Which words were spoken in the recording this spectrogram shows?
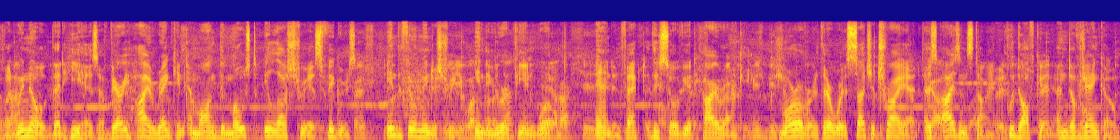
but we know that he has a very high ranking among the most illustrious figures in the film industry, in the European world, and in fact the Soviet hierarchy. Moreover, there was such a triad as Eisenstein, Pudovkin, and Dovzhenko,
